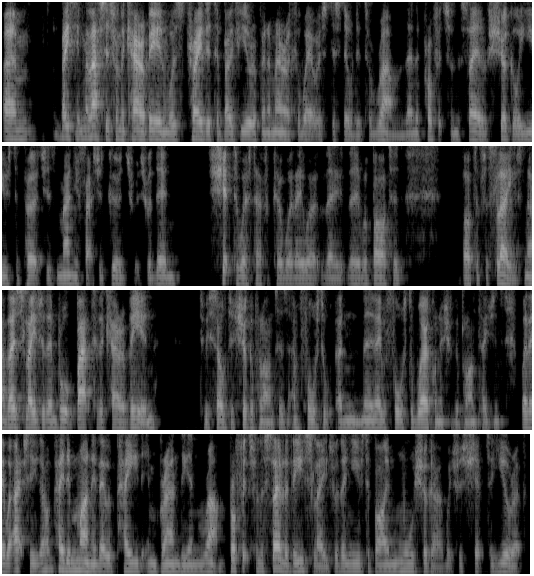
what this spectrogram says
um, basically, molasses from the Caribbean was traded to both Europe and America, where it was distilled into rum. Then the profits from the sale of sugar were used to purchase manufactured goods, which were then shipped to West Africa, where they were they they were bartered bartered for slaves. Now, those slaves were then brought back to the Caribbean to be sold to sugar planters and forced to, and they were forced to work on the sugar plantations where they were actually they weren't paid in money, they were paid in brandy and rum. Profits from the sale of these slaves were then used to buy more sugar, which was shipped to Europe.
